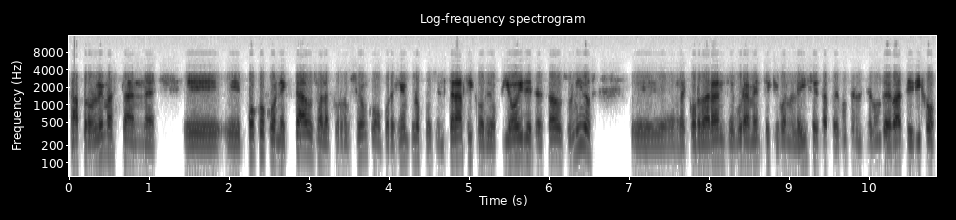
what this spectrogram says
a problemas tan eh, eh, poco conectados a la corrupción, como por ejemplo pues el tráfico de opioides de Estados Unidos. Eh, recordarán seguramente que bueno le hice esa pregunta en el segundo debate y dijo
